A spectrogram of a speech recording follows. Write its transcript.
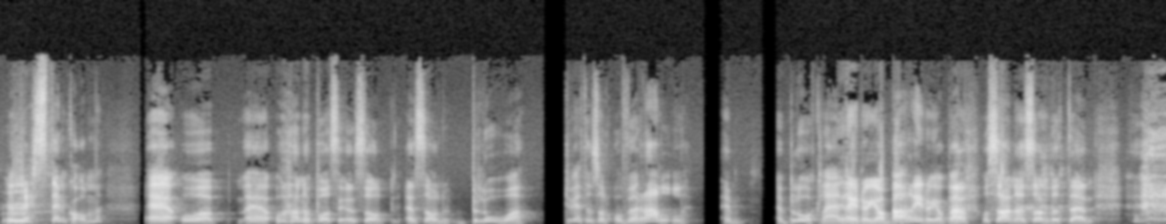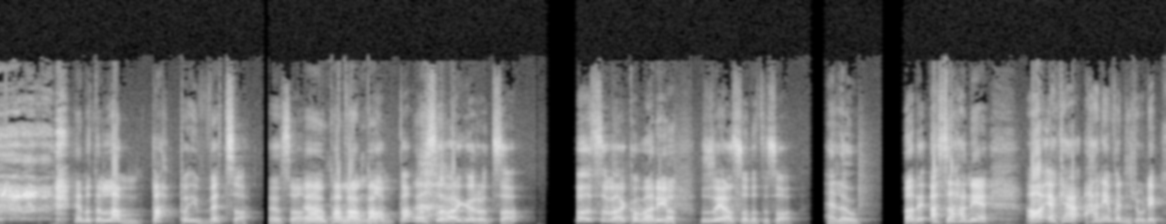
men prästen kom. Eh, och, eh, och han har på sig en sån, en sån blå, du vet en sån overall. En, en blåkläder. Redo att jobba. Ja, redo att jobba. Ja. Och så har han en sån liten, en liten lampa på huvudet så. En sån Ja, en pannlampa. pannlampa som han går runt så. Och så bara kommer han in och så är han så lite så, hello. Ja, det, alltså han är, ja, jag kan, han är väldigt rolig.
